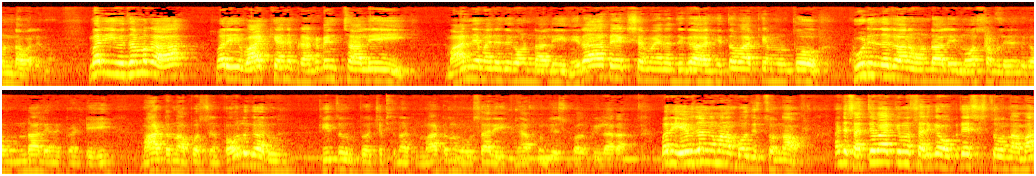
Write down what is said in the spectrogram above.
ఉండవలెను. మరి ఈ విధముగా మరి వాక్యాన్ని ప్రకటించాలి. మాన్యమైనదిగా ఉండాలి నిరాపేక్షమైనదిగా హితవాక్యములతో కూడినదిగాను ఉండాలి మోసం లేనిదిగా ఉండాలి అనేటువంటి మాటను అపోస్తున్న పౌలు గారు తీతుతో చెప్తున్నట్టు మాటను ఒకసారి జ్ఞాపకం చేసుకోవాలి పిల్లారా మరి ఏ విధంగా మనం బోధిస్తున్నాం? అంటే సత్యవాక్యం సరిగా ఉపదేశిస్తూ ఉన్నామా?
